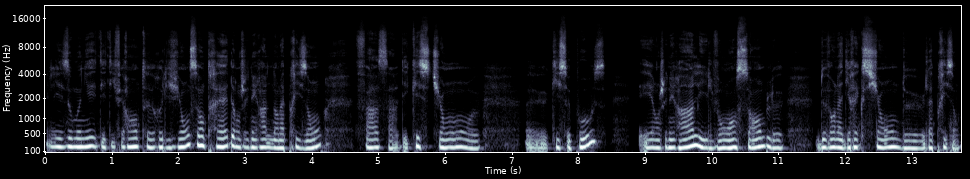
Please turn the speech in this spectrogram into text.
Les aumôniers des différentes religions s'entraident en général dans la prison face à des questions euh, euh, qui se posent. Et en général, ils vont ensemble devant la direction de la prison.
